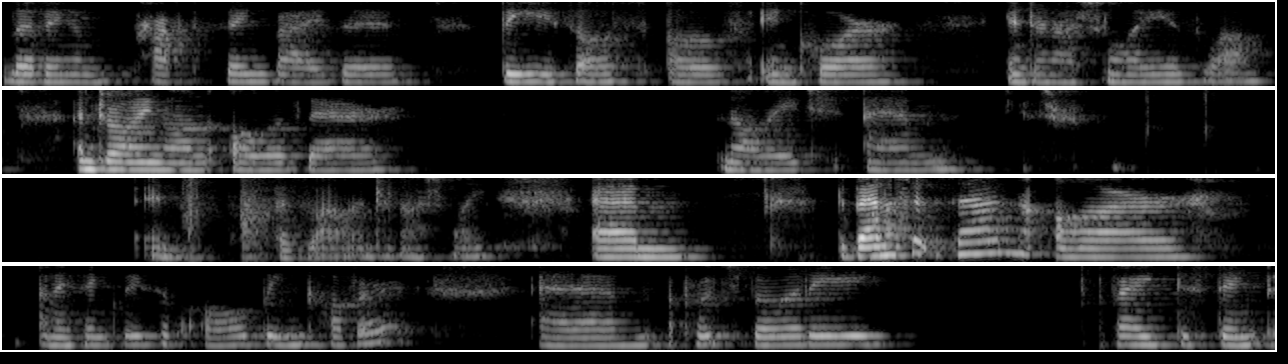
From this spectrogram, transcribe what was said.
living and practicing by the the ethos of INCORE internationally as well and drawing on all of their knowledge um, in, as well internationally. Um, the benefits then are, and I think these have all been covered, um, approachability, very distinct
